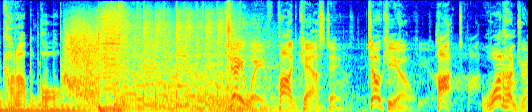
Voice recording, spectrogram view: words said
空っぽ J-WAVE PODCASTING TOKYO HOT 100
